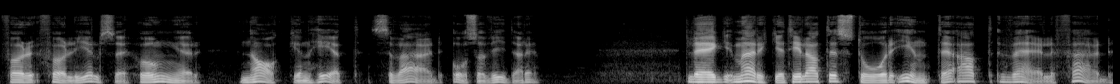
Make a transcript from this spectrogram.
förföljelse, hunger, nakenhet, svärd och så vidare. Lägg märke till att det står inte att välfärd,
